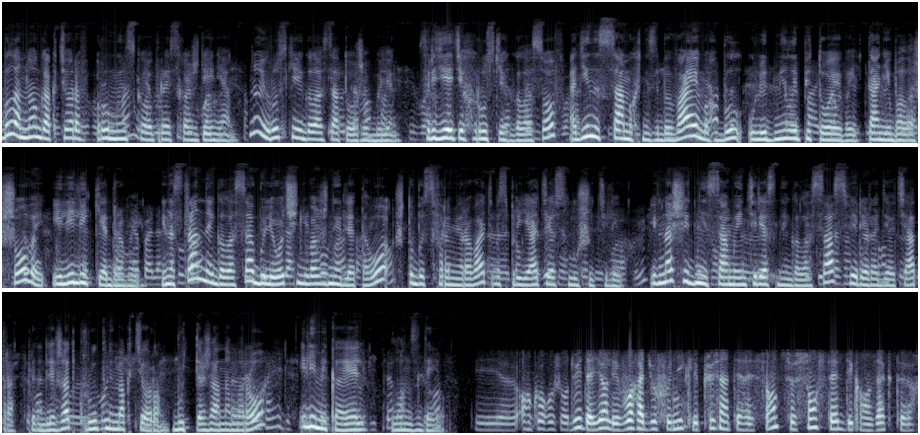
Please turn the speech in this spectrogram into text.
Было много актеров румынского происхождения. Ну и русские голоса тоже были. Среди этих русских голосов один из самых незабываемых был у Людмилы Людмилы Питоевой, Тани Балашовой и Лили Кедровой. Иностранные голоса были очень важны для того, чтобы сформировать восприятие слушателей. И в наши дни самые интересные голоса в сфере радиотеатра принадлежат крупным актерам, будь то Жанна Моро или Микаэль Лонсдейл. Et euh, encore aujourd'hui, d'ailleurs, les voix radiophoniques les plus intéressantes, ce sont celles des grands acteurs.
